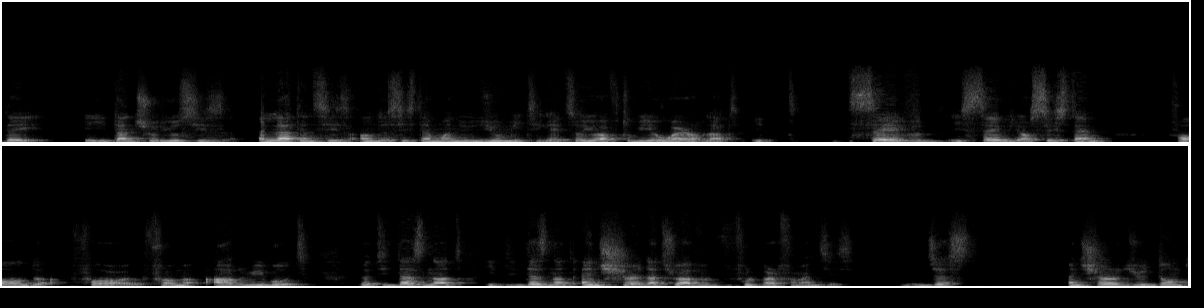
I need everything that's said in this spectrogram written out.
they, it introduces latencies on the system when you, you mitigate. So you have to be aware of that. It save, it save your system for the, for, from hard reboot, but it does not it does not ensure that you have full performances. It just ensure you don't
